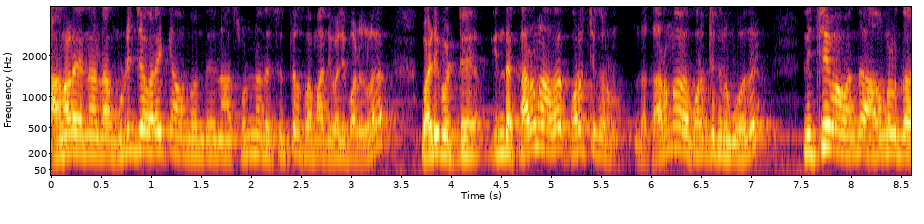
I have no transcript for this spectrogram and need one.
அதனால் என்னென்னா முடிஞ்ச வரைக்கும் அவங்க வந்து நான் சொன்ன அந்த சித்திர சமாதி வழிபாடுகளை வழிபட்டு இந்த கர்மாவை குறைச்சிக்கிறணும் இந்த கர்மாவை குறைச்சிக்கிற போது நிச்சயமாக வந்து அவங்களும் இந்த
